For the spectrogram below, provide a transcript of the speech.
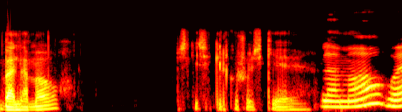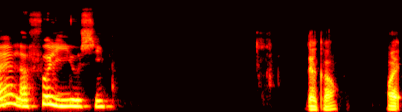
Bah, la mort. Parce que c'est quelque chose qui est. La mort, ouais, la folie aussi. D'accord. Ouais.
